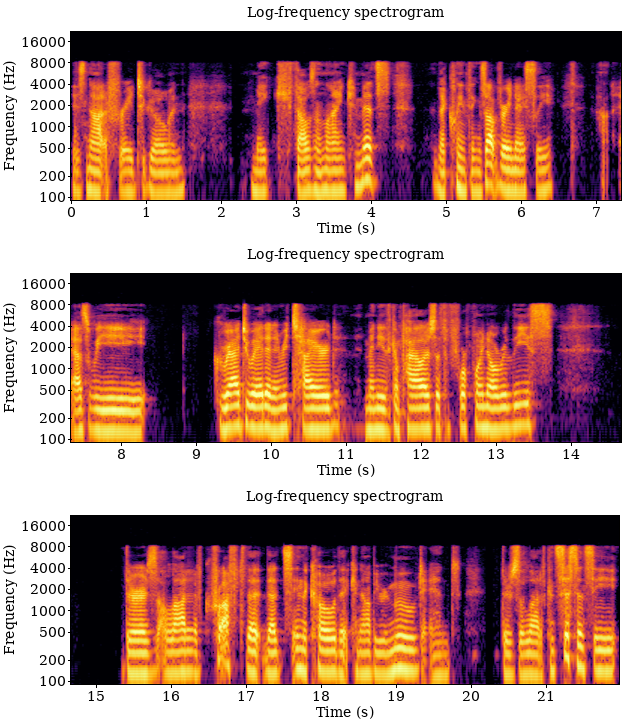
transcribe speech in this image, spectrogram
is not afraid to go and make thousand line commits that clean things up very nicely. Uh, as we graduated and retired many of the compilers with the 4.0 release, there's a lot of cruft that, that's in the code that can now be removed, and there's a lot of consistency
